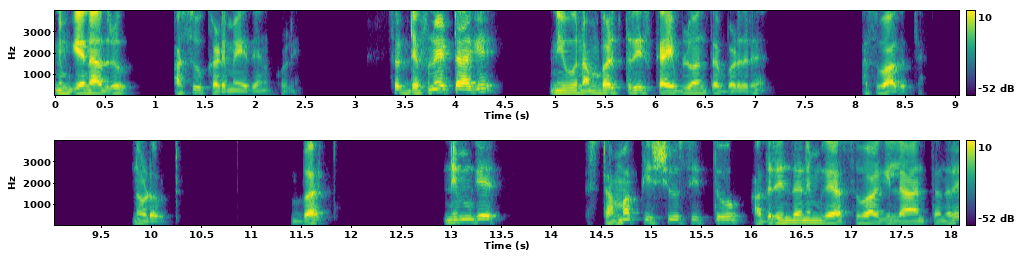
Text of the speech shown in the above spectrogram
ನಿಮ್ಗೇನಾದ್ರೂ ಹಸು ಕಡಿಮೆ ಇದೆ ಅನ್ಕೊಳ್ಳಿ. ಸೊ ಡೆಫಿನೆಟ್ ಆಗಿ ನೀವು ನಂಬರ್ ತ್ರೀ ಸ್ಕೈ ಬ್ಲೂ ಅಂತ ಬರೆದ್ರೆ ಹಸುವಾಗುತ್ತೆ ನೋ ಡೌಟ್ ಬಟ್ ನಿಮಗೆ ಸ್ಟಮಕ್ ಇಶ್ಯೂಸ್ ಇತ್ತು, ಅದರಿಂದ ನಿಮಗೆ ಹಸುವಾಗಿಲ್ಲ ಅಂತಂದ್ರೆ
